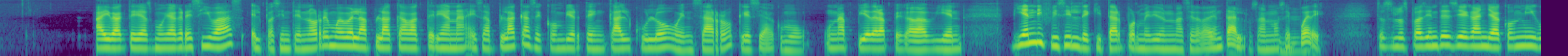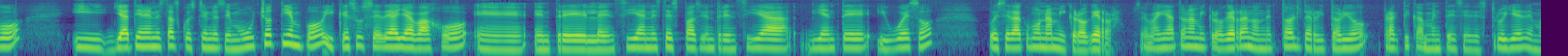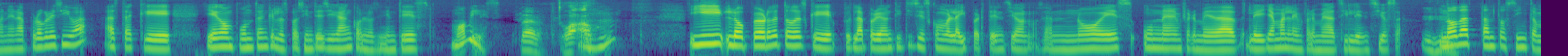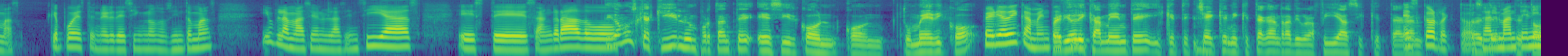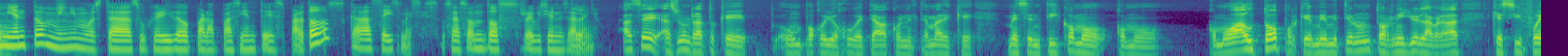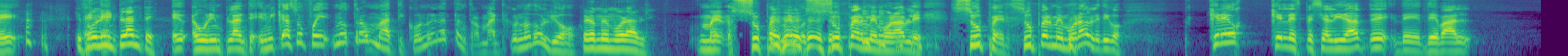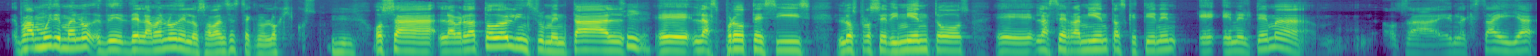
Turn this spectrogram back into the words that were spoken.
hay bacterias muy agresivas, el paciente no remueve la placa bacteriana, esa placa se convierte en cálculo o en sarro, que es ya como una piedra pegada bien, bien difícil de quitar por medio de una cerda dental, o sea, no se puede. Entonces los pacientes llegan ya conmigo y ya tienen estas cuestiones de mucho tiempo y qué sucede allá abajo eh, entre la encía, en este espacio entre encía, diente y hueso, pues se da como una microguerra. O sea, imagínate una microguerra en donde todo el territorio prácticamente se destruye de manera progresiva hasta que llega un punto en que los pacientes llegan con los dientes móviles. Claro. Wow. Y lo peor de todo es que pues, la periodontitis es como la hipertensión, o sea, no es una enfermedad, le llaman la enfermedad silenciosa. No da tantos síntomas. ¿Qué puedes tener de signos o síntomas? Inflamación en las encías, este, sangrado. Digamos que aquí lo importante es ir con, con tu médico periódicamente. sí. periódicamente y que te chequen y que te hagan radiografías y que te hagan... Es correcto. O sea, el mantenimiento mínimo está sugerido para pacientes, para todos, cada seis meses. O sea, son dos revisiones al año. Hace, hace un rato que un poco yo jugueteaba con el tema de que me sentí como, como, como auto porque me metieron un tornillo y la verdad que sí fue Y fue un Eh, eh, implante, eh, un implante. En mi caso fue no traumático, no era tan traumático, no dolió. pero memorable. Me- súper, súper memorable, súper, súper memorable. Digo, creo que la especialidad de, de, de Val va muy de mano, de, de la mano de los avances tecnológicos. O sea, la verdad, todo el instrumental, Sí. eh, las prótesis, los procedimientos, eh, las herramientas que tienen eh, en el tema, o sea, en la que está ella,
